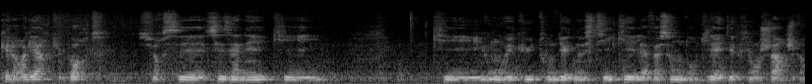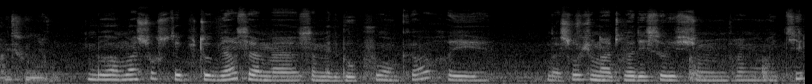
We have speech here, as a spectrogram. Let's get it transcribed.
quel regard tu portes sur ces, ces années qui, qui ont vécu ton diagnostic et la façon dont il a été pris en charge par les soignants? Bah, Moi, je trouve que c'était plutôt bien, ça m'aide beaucoup encore. Et bah, je trouve qu'on a trouvé des solutions vraiment utiles.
